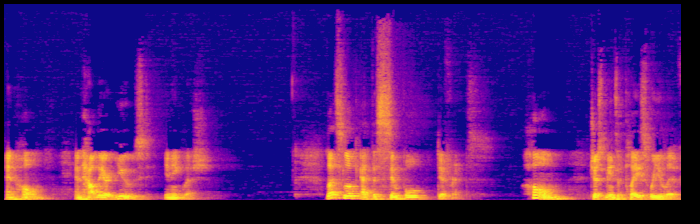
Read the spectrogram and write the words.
and home and how they are used in English. Let's look at the simple difference. Home just means a place where you live.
